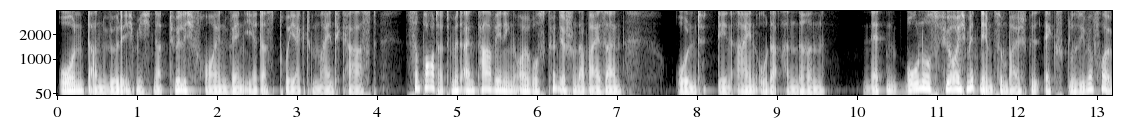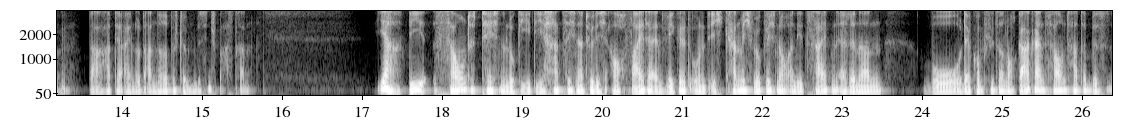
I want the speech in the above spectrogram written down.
Und dann würde ich mich natürlich freuen, wenn ihr das Projekt Mindcast supportet. Mit ein paar wenigen Euros könnt ihr schon dabei sein und den ein oder anderen netten Bonus für euch mitnehmen, zum Beispiel exklusive Folgen. Da hat der ein oder andere bestimmt ein bisschen Spaß dran. Ja, die Soundtechnologie, die hat sich natürlich auch weiterentwickelt und ich kann mich wirklich noch an die Zeiten erinnern, wo der Computer noch gar keinen Sound hatte, bis,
